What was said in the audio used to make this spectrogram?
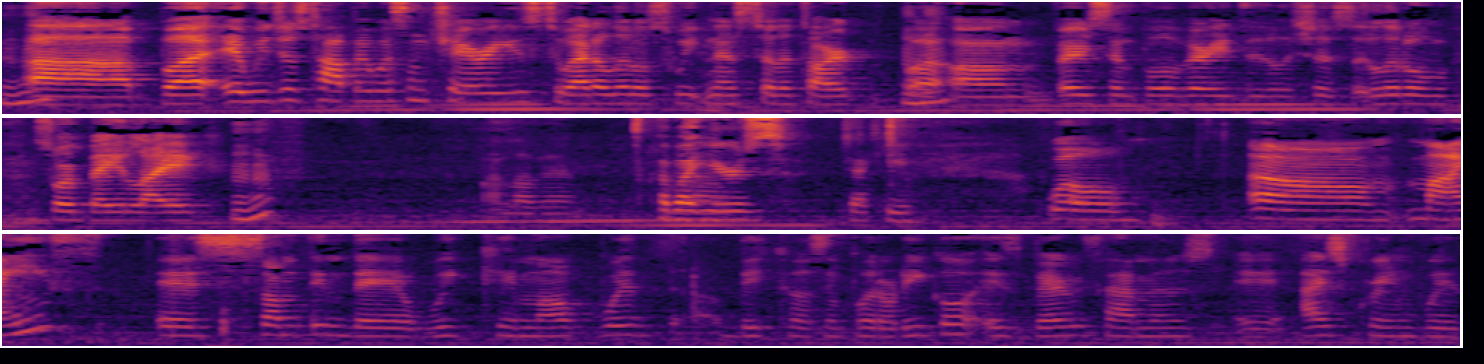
Mm-hmm. Uh, but eh, we just top it with some cherries to add a little sweetness to the tart. But Mm-hmm. um, very simple, very delicious. A little sorbet like. Mm-hmm. I love it. How about yours, Jackie? Well, um, maize is something that we came up with because in Puerto Rico is very famous uh, ice cream with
